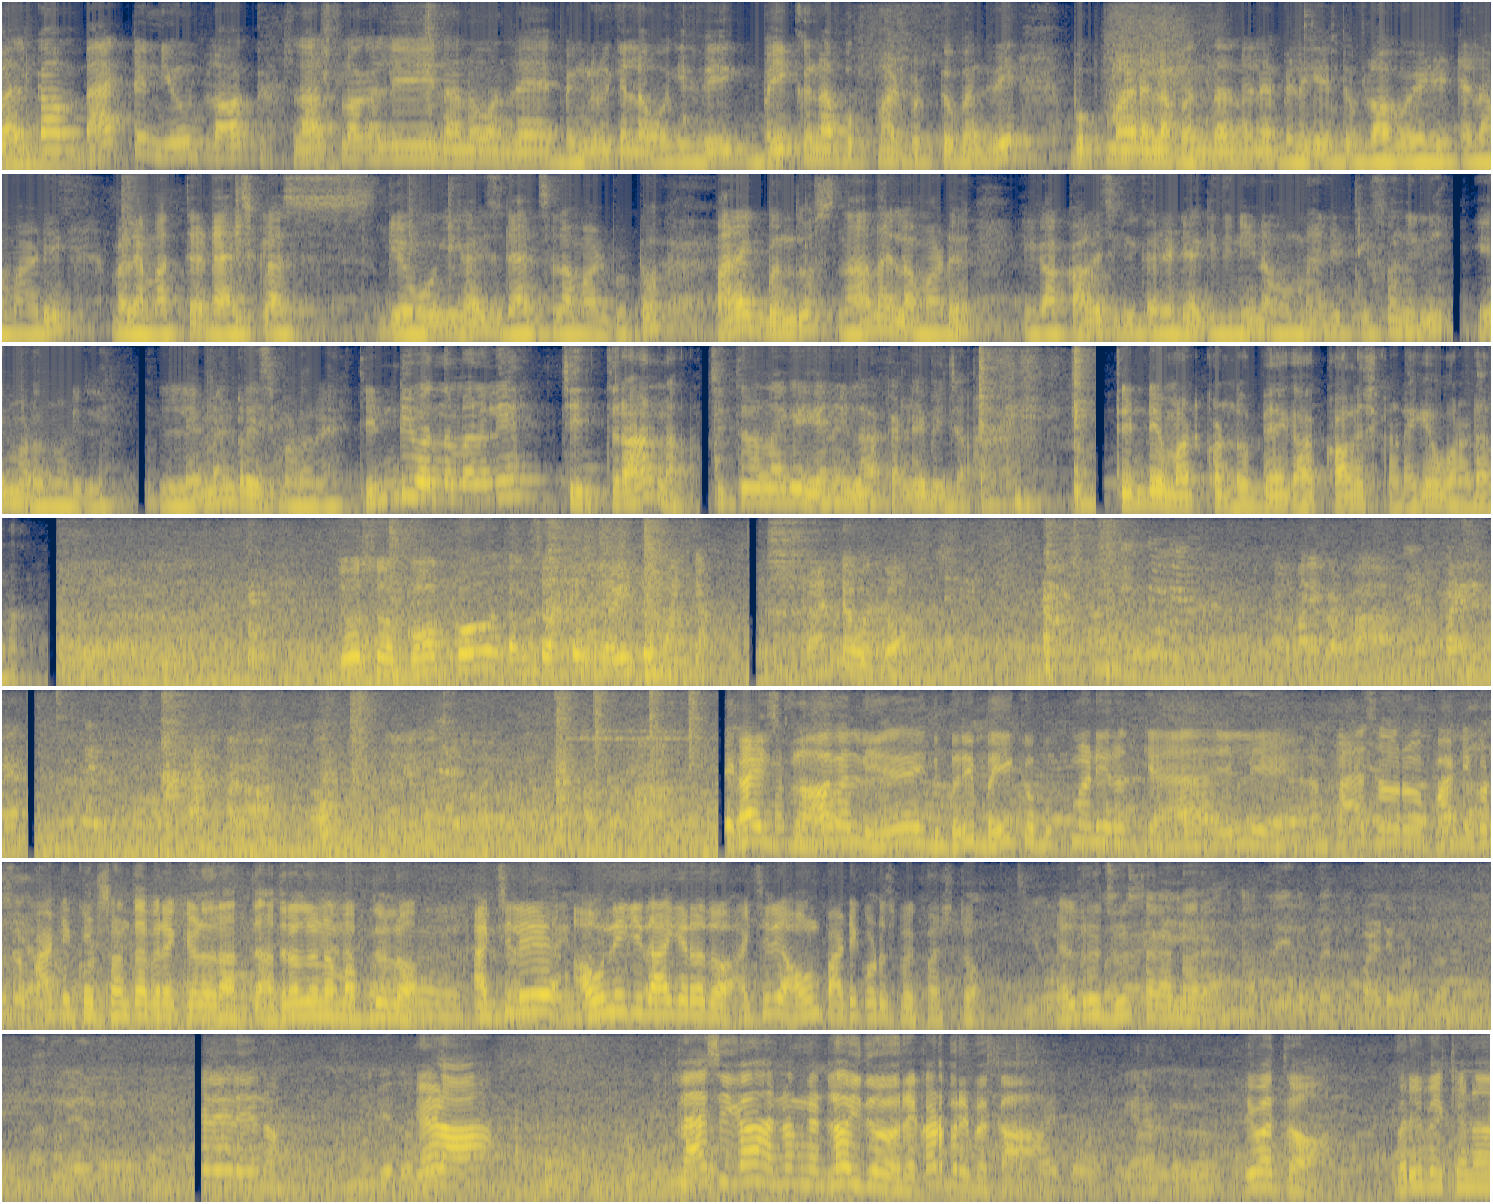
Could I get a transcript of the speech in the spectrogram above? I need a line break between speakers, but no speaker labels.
Welcome back to new vlog last ವ್ಲಾಗಲ್ಲಿ ನಾನು ಅಂದರೆ ಬೆಂಗಳೂರಿಗೆಲ್ಲ ಹೋಗಿದ್ವಿ. ಬೈಕನ್ನ ಬುಕ್ ಮಾಡಿಬಿಟ್ಟು ಬಂದ್ವಿ. ಬುಕ್ ಮಾಡೆಲ್ಲ ಬಂದಾದ್ಮೇಲೆ ಬೆಳಗ್ಗೆ ಎದ್ದು ವ್ಲಾಗು ಎಡಿಟ್ ಎಲ್ಲ ಮಾಡಿ, ಆಮೇಲೆ ಮತ್ತೆ ಡ್ಯಾನ್ಸ್ ಕ್ಲಾಸ್ಗೆ ಹೋಗಿ ಗೈಸ್ ಡ್ಯಾನ್ಸ್ ಎಲ್ಲ ಮಾಡಿಬಿಟ್ಟು ಮನೆಗೆ ಬಂದು ಸ್ನಾನ ಎಲ್ಲ ಮಾಡಿ, ಈಗ ಕಾಲೇಜಿಗೆ ಈಗ ರೆಡಿಯಾಗಿದ್ದೀನಿ ನಮ್ಮಮ್ಮ ಇಲ್ಲಿ ಟಿಫನ್ ಇಲ್ಲಿ. ಏನು ಮಾಡೋರು ನೋಡಿ ಇಲ್ಲಿ. ಲೆಮನ್ ರೈಸ್ ಮಾಡೋರೆ. ತಿಂಡಿ ಒಂದು ನಮ್ಮ ಮನೇಲಿ ಚಿತ್ರಾನ್ನ. ಚಿತ್ರಾನ್ನಗೆ ಏನೂ ಇಲ್ಲ ಕಡಲೆ ಬೀಜ. ತಿಂಡಿ ಮಾಡಿಕೊಂಡು ಬೇಗ ಕಾಲೇಜ್ ಕಡೆಗೆ ಹೊರಡೋಣ.
Juice coke Thums Up straight ಪಾಂಟ ಪಾಂಟ ಒಂದು.
ಗೈಸ್ ಬ್ಲಾಗ್ ಅಲ್ಲಿ ಇದು ಬರೀ ಬೈಕ್ ಬುಕ್ ಮಾಡಿರೋದಕ್ಕೆ ಇಲ್ಲಿ ನಮ್ಮ ಕ್ಲಾಸ್ ಅವರು ಪಾರ್ಟಿ ಕೊಡ್ಸು ಪಾರ್ಟಿ ಕೊಡ್ಸು ಅಂತ ಬೇರೆ ಕೇಳಿದ್ರು. ಅದ್ ಅದ್ರಲ್ಲೂ ನಮ್ಮ ಅಬ್ದುಲ್ ಆಕ್ಚುಲಿ ಅವನಿಗೆ ಇದಾಗಿರೋದು. ಆಕ್ಚುಲಿ ಅವ್ನ್ ಪಾರ್ಟಿ ಕೊಡಿಸ್ಬೇಕು ಫಸ್ಟ್ ಎಲ್ರು ಜ್ಯೂಸ್ ತಗೊಂಡವ್ರೆ. ಹೇಳಿ? ಏನು ಹೇಳ ಕ್ಲಾಸ್ ಈಗ ಹನ್ನೊಂದು ಗಂಟ್ಲು ಇದು ರೆಕಾರ್ಡ್ ಬರಿಬೇಕಾ? ಇವತ್ತು? ಬರಿಬೇಕೇನಾ?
